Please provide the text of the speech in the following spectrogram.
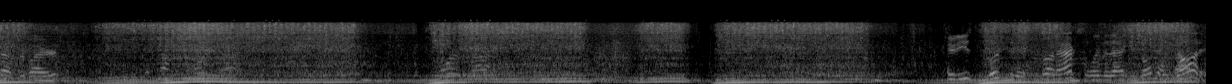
passerbyers. Dude, he's pushing his front axle into that. He's almost got it.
